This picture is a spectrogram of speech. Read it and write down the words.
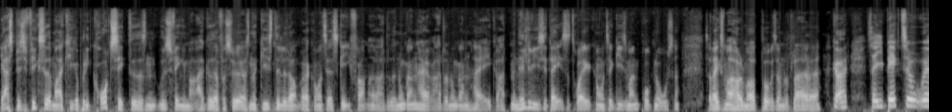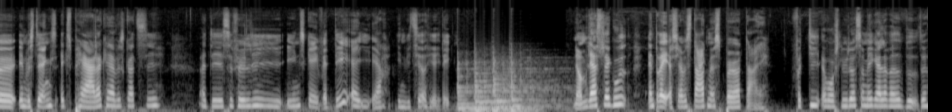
jeg specifikt sidder meget og kigger på de kortsigtede sådan, udsving i markedet og forsøger sådan at gisne lidt om, hvad der kommer til at ske fremadrettet. Og nogle gange har jeg ret, og nogle gange har jeg ikke ret. Men heldigvis i dag, så tror jeg ikke, jeg kommer til at give så mange prognoser. Så der er ikke så meget at holde mig op på, som du plejer at være. Godt. Så I er begge to øh, investeringseksperter, kan jeg vist godt sige. Og det er selvfølgelig i egenskab af det, at I er inviteret her i dag. Nå, men lad os lægge ud. Andreas, jeg vil starte med at spørge dig. For de af vores lyttere, som ikke allerede ved det,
